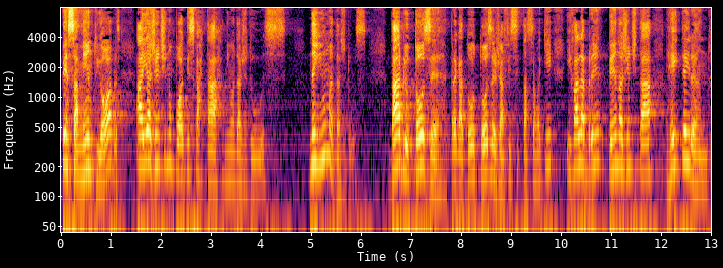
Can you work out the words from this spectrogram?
pensamento e obras, aí a gente não pode descartar nenhuma das duas. Nenhuma das duas. W. Tozer, pregador Tozer, já fiz citação aqui, e vale a pena a gente estar tá reiterando.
